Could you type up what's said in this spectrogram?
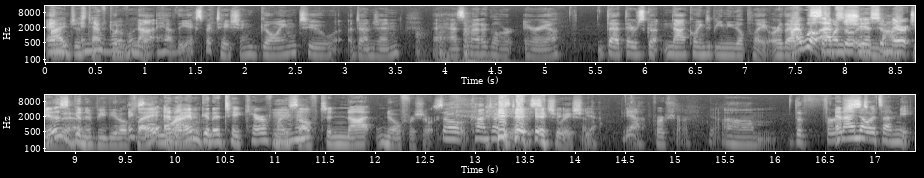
And, I just and have you to would avoid not it. have the expectation going to a dungeon that has a medical area that there's go- not going to be needle play or that I will someone absolutely assume not there do is that. going to be needle play, Exactly. and I'm going to take care of myself to not know for sure. So context of the situation. yeah, yeah, for sure. Yeah. Um, the first and I know it's on me.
